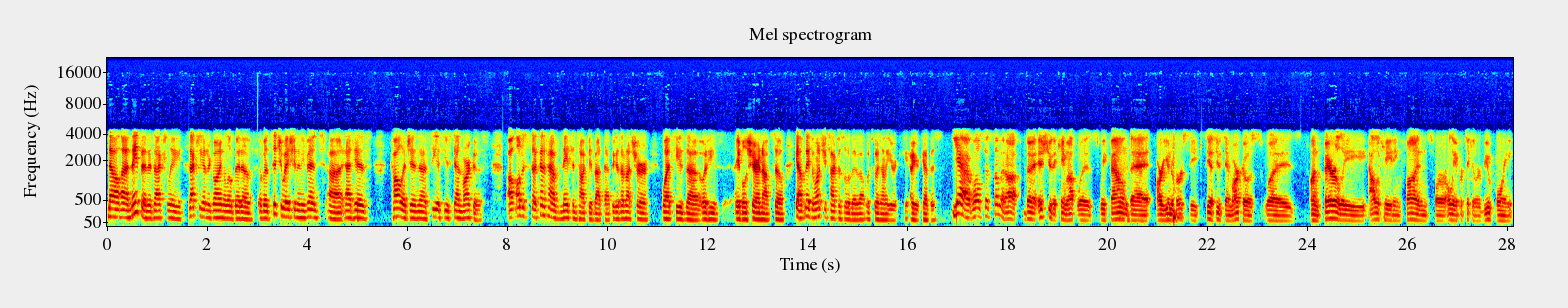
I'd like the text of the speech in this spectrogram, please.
Now uh, Nathan is actually is actually undergoing a little bit of, of a situation, an event uh, at his college in uh, CSU San Marcos. I'll, I'll just kind of have Nathan talk to you about that because I'm not sure what he's what he's able to share or not. So yeah, Nathan, why don't you talk to us a little bit about what's going on at your at your campus? Yeah, well, to sum it up, the issue that came up was we found that our university, CSU San Marcos, was unfairly allocating funds for only a particular viewpoint.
